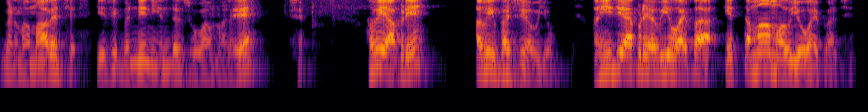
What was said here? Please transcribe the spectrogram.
ગણવામાં આવે છે કે જે બંનેની અંદર જોવા મળે છે. હવે આપણે અવિભાજ્ય અવયવ. અહીં જે આપણે અવયવ આપ્યા એ તમામ અવયવ આપ્યા છે.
